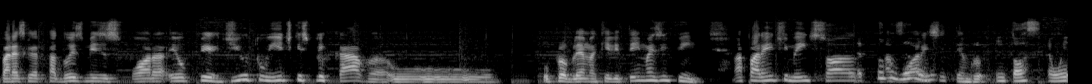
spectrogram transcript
Parece que vai ficar dois meses fora. Eu perdi o tweet que explicava o, o problema que ele tem, mas enfim, aparentemente só é agora em né? setembro. Entorse, é um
